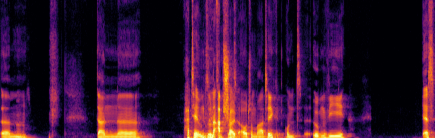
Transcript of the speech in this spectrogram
Ähm, Dann äh, hat er irgend so eine. Abschaltautomatik und irgendwie es,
